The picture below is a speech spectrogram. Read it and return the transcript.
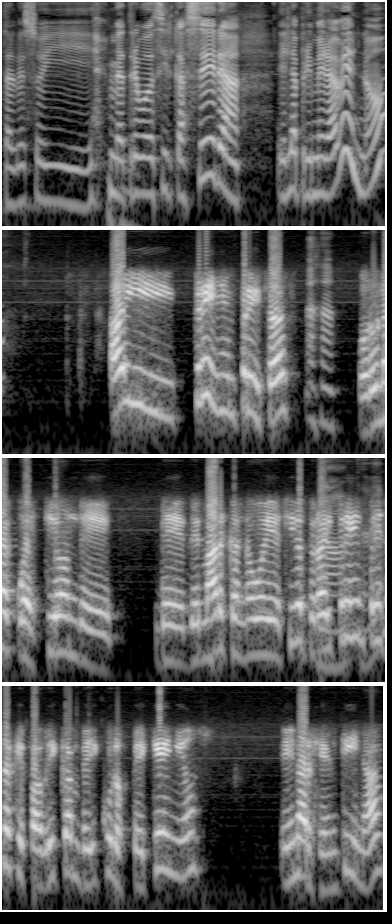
tal vez soy, me atrevo a decir casera, es la primera vez, ¿no? Hay tres empresas, Ajá. por una cuestión de, de, de marca no voy a decirlo, pero hay No, tres empresas que fabrican vehículos pequeños en Argentina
